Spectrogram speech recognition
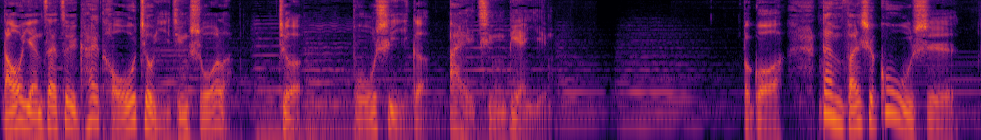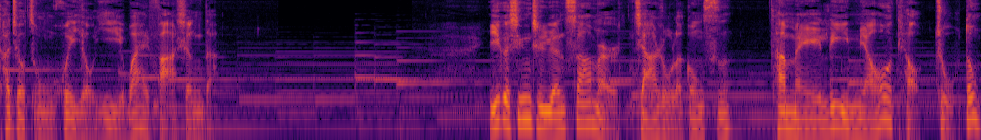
导演在最开头就已经说了，这不是一个爱情电影。不过，但凡是故事。它就总会有意外发生的。一个新职员 Summer 加入了公司，她美丽苗条、主动，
